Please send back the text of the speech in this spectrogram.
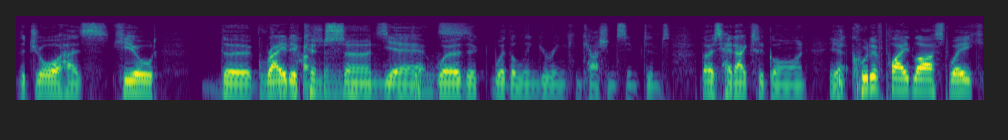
the jaw has healed. The greater Concussion concern, yeah, were the were the lingering concussion symptoms. Those headaches are gone. Yeah. He could have played last week.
